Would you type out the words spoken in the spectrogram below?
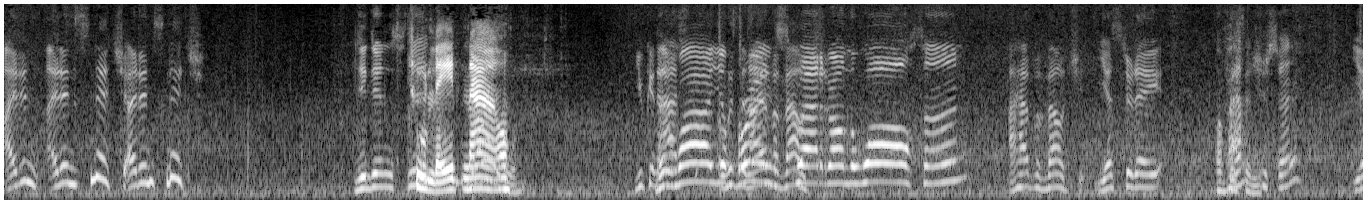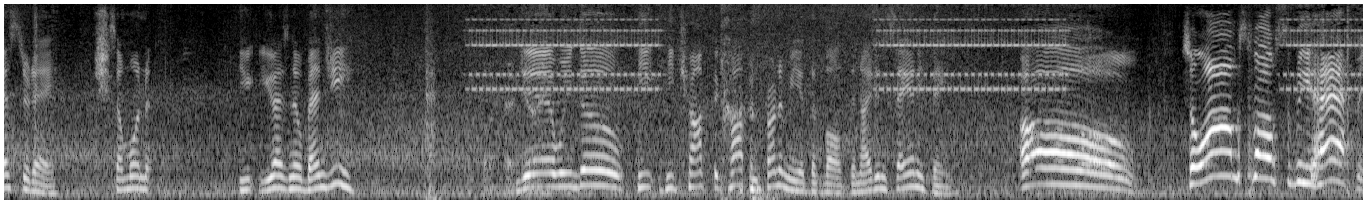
I didn't. I didn't snitch. I didn't snitch. You didn't snitch. Too late now. You can Then ask. why your listen, I brain splattered on the wall, son? I have a vouch. Yesterday, A vouch, Listen. you say? yesterday, someone. You you guys know Benji? Yeah, we do. He he chopped the cop in front of me at the vault, and I didn't say anything. Oh, so I'm supposed to be happy.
